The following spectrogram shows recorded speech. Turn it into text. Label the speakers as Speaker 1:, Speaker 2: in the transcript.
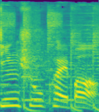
Speaker 1: 新书快报。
